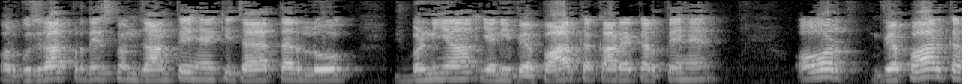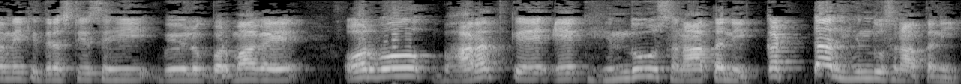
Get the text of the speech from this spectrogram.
और गुजरात प्रदेश में हम जानते हैं कि ज़्यादातर लोग बनिया यानी व्यापार का कार्य करते हैं और व्यापार करने की दृष्टि से ही वे लोग बर्मा गए और वो भारत के एक हिंदू सनातनी, कट्टर हिंदू सनातनी,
